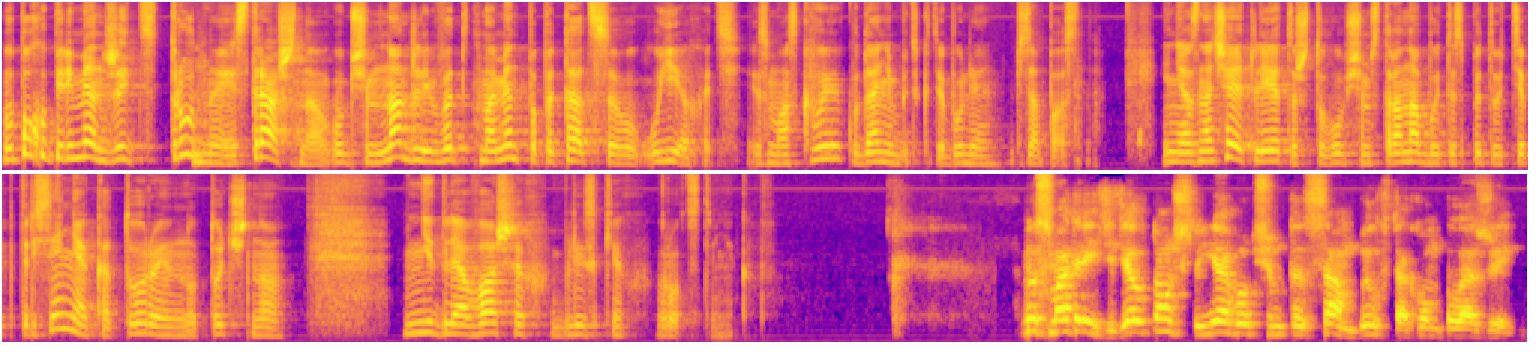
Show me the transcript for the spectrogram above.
в эпоху перемен жить трудно и страшно. В общем, надо ли в этот момент попытаться уехать из Москвы куда-нибудь, где более безопасно? И не означает ли это, что, в общем, страна будет испытывать те потрясения, которые, ну, точно не для ваших близких родственников? Ну, смотрите, дело в том, что я, в общем-то, сам был в таком положении.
